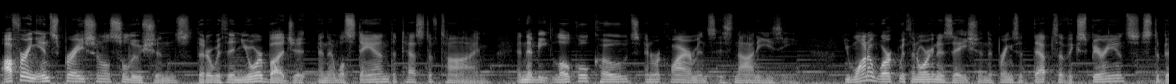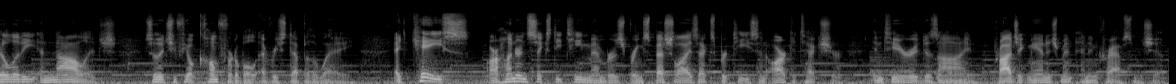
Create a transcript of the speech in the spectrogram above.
Offering inspirational solutions that are within your budget and that will stand the test of time and that meet local codes and requirements is not easy. You want to work with an organization that brings a depth of experience, stability, and knowledge so that you feel comfortable every step of the way. At CASE, our 160 team members bring specialized expertise in architecture, interior design, project management, and in craftsmanship.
